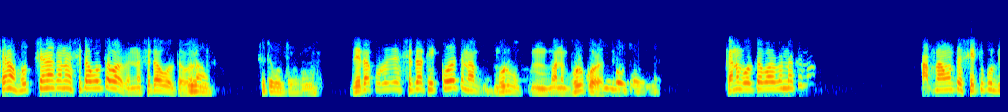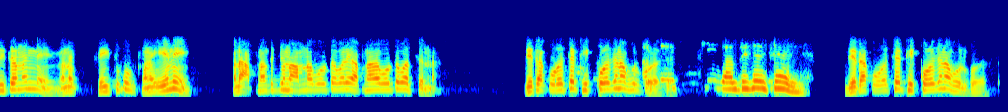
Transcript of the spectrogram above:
কেন হচ্ছে না কেন সেটা বলতে পারবেন না? সেটাও বলতে পারবেন না। পারবেন সেটা বলতে পারব না। যেটা করেছে সেটা ঠিক করেছে না ভুল মানে ভুল করেছে? বলতে পারব না কেন বলতে পারবেন না কেন? আপনার মধ্যে সেটুকু ডিটারমেন্ট নেই? মানে সেইটুকু মানে এ নেই? মানে আপনাদের জন্য আমরা বলতে পারি আপনারা বলতে পারছেন না? যেটা করেছে ঠিক করেছে না ভুল করেছে? কি জানতে চাইছেন? যেটা করেছে ঠিক করেছে না ভুল করেছে?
